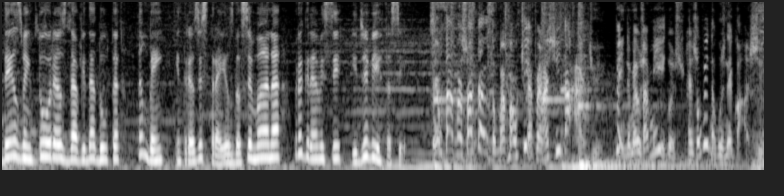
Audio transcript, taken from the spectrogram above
Desventuras da Vida Adulta, também entre as estreias da semana. Programe-se e divirta-se. Eu tava só dando uma voltinha pela cidade, vendo meus amigos, resolvendo alguns negócios.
